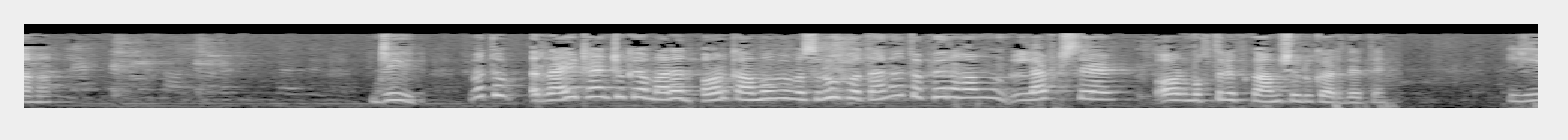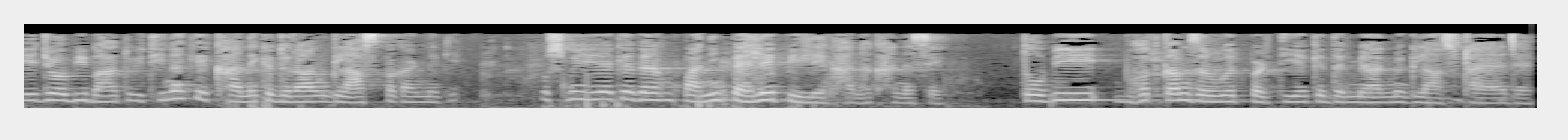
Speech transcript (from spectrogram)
ہاں ہاں۔ جی مطلب رائٹ ہینڈ چونکہ ہمارا اور کاموں میں مصروف ہوتا ہے نا، تو پھر ہم لیفٹ سے اور مختلف کام شروع کر دیتے ہیں۔ یہ جو ابھی بات ہوئی تھی نا کہ کھانے کے دوران گلاس پکڑنے کی اس میں یہ ہے کہ اگر ہم پانی پہلے پی لیں کھانا کھانے سے تو بھی بہت کم ضرورت پڑتی ہے کہ درمیان میں گلاس اٹھایا جائے۔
